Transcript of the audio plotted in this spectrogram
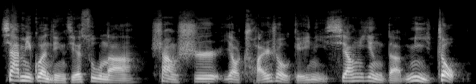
下密灌顶结束呢，上师要传授给你相应的密咒，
